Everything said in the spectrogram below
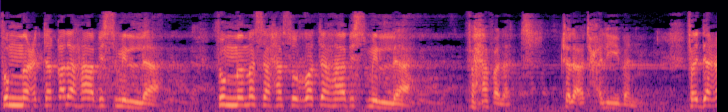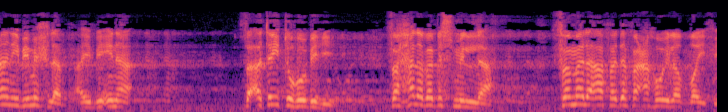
ثم اعتقلها بسم الله ثم مسح سرتها بسم الله فحفلت امتلأت حليبا فدعاني بمحلب أي بإناء فأتيته به فحلب بسم الله فملأ فدفعه إلى الضيف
